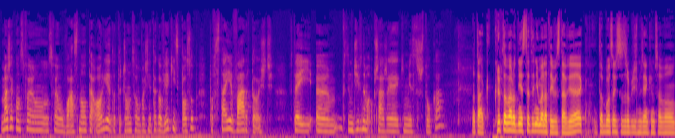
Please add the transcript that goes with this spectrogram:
masz jakąś swoją, swoją własną teorię dotyczącą właśnie tego, w jaki sposób powstaje wartość w, tej, w tym dziwnym obszarze, jakim jest sztuka? No tak, kryptowalut niestety nie ma na tej wystawie. To było coś, co zrobiliśmy z Jankiem Sawą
